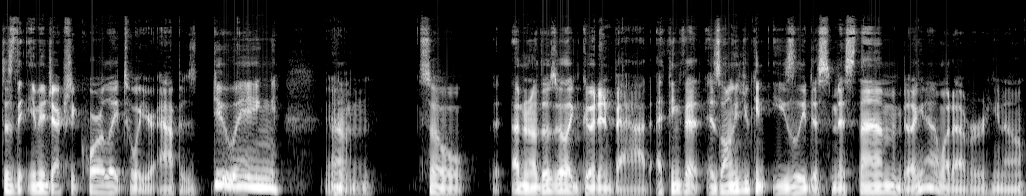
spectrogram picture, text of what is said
does the image actually correlate to what your app is doing? Um, so I don't know. Those are like good and bad. I think that as long as you can easily dismiss them and be like, yeah, whatever, you know.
